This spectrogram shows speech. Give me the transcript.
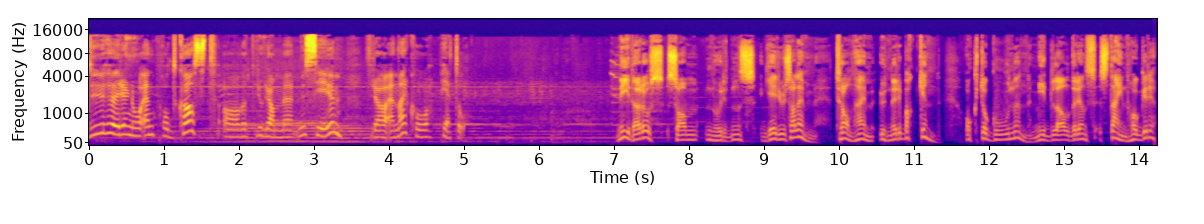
Du hører nå en podkast av programmet Museum fra NRK P2. Nidaros som Nordens Jerusalem, Trondheim under bakken, oktogonen, middelalderens steinhoggere,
